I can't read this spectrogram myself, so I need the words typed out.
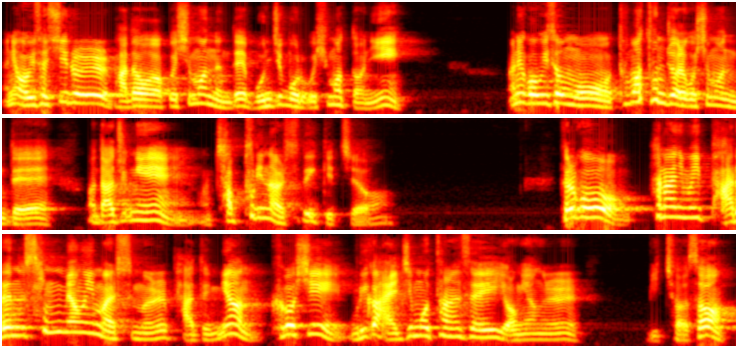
아니, 어디서 씨를 받아갖고 심었는데 뭔지 모르고 심었더니 아니, 거기서 뭐 토마토인 줄 알고 심었는데 나중에 자풀이 날 수도 있겠죠. 결국 하나님의 바른 생명의 말씀을 받으면 그것이 우리가 알지 못하는 새의 영향을 미쳐서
